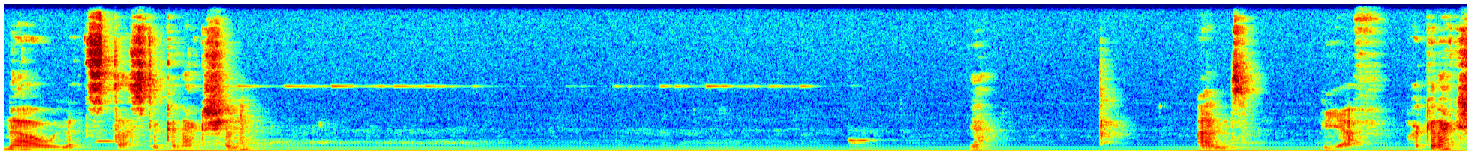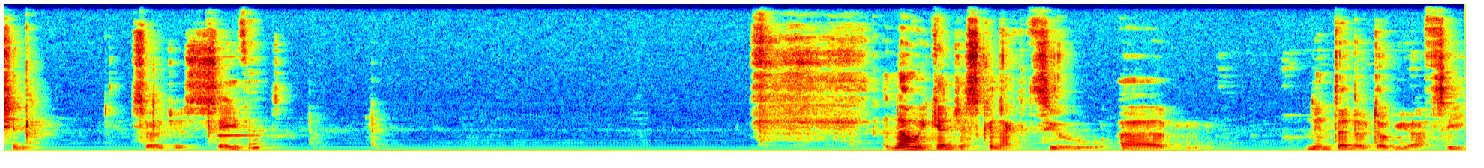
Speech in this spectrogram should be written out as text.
Now let's test the connection. Yeah. And we have a connection. So just save it. Now we can just connect to um, Nintendo WFC.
